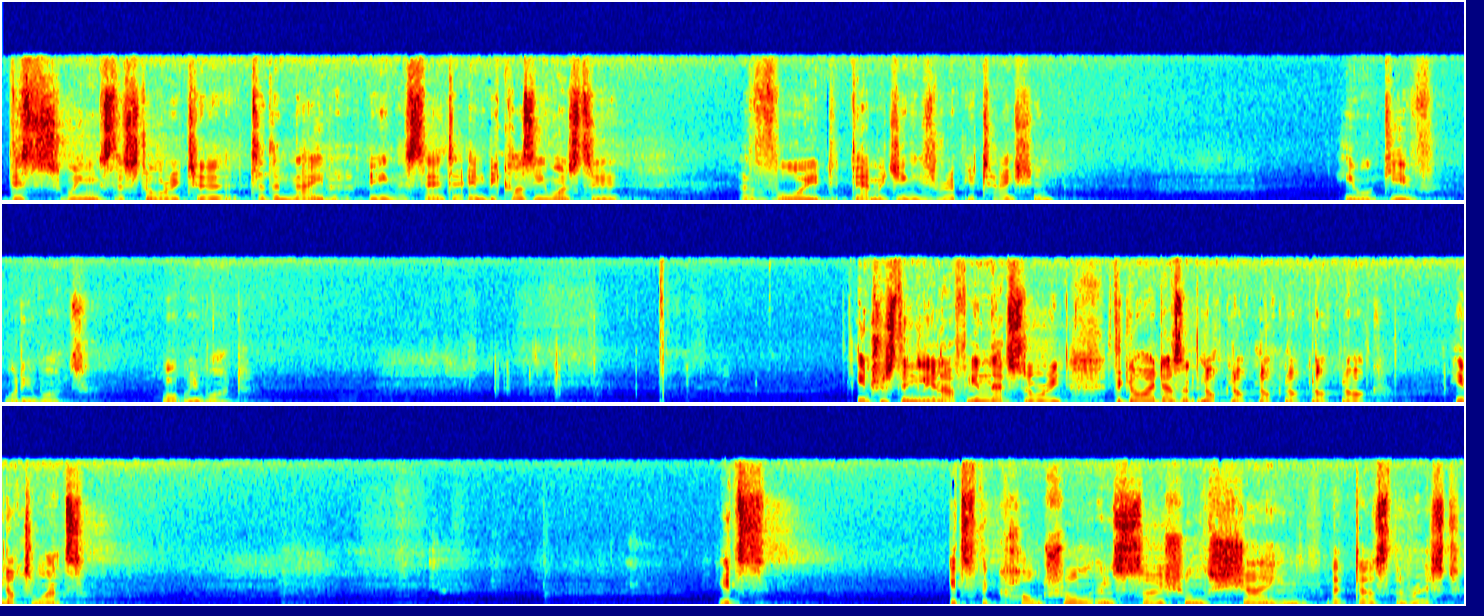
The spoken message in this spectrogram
this swings the story to, to the neighbour being the centre. And because he wants to avoid damaging his reputation, he will give what he wants, what we want. Interestingly enough, in that story, the guy doesn't knock, knock, knock, knock, knock, knock. He knocks once. It's, it's the cultural and social shame that does the rest.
